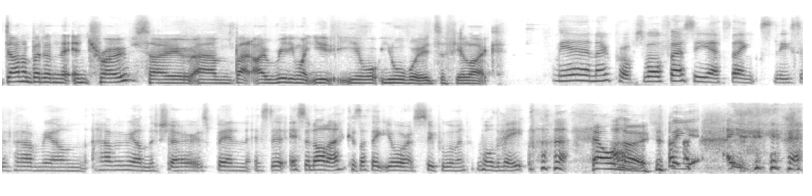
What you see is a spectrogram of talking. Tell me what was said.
done a bit in the intro, so um, but I really want you your your words if you like. Yeah, no problems. Well, firstly, yeah, thanks, Lisa, for having me on having me on the show. It's been it's a, it's an honour because I think you're a superwoman more than me. Hell no. um, but yeah,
